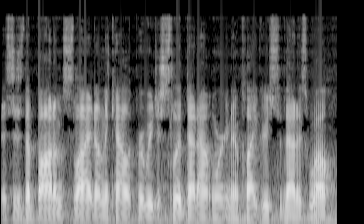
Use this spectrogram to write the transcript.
This is the bottom slide on the caliper. We just slid that out and we're going to apply grease to that as well.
